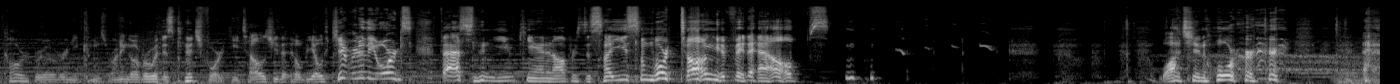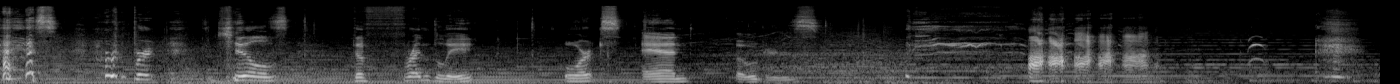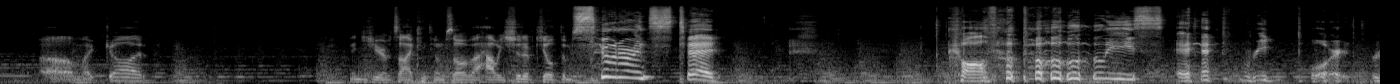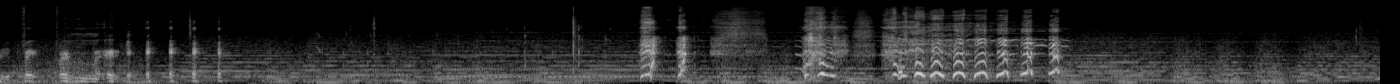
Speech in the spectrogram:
Call Rupert over and he comes running over with his pitchfork. He tells you that he'll be able to get rid of the orcs faster than you can and offers to sell you some more dung if it helps. Watch in horror as Rupert kills the friendly orcs and ogres. oh my god. Then you hear him talking to himself about how he should have killed them sooner instead. Call the police and report Rupert for murder.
